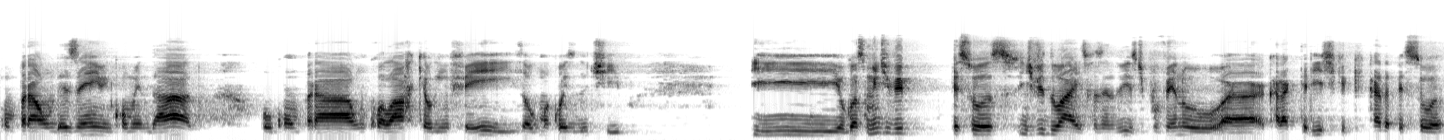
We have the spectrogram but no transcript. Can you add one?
comprar um desenho encomendado ou comprar um colar que alguém fez, alguma coisa do tipo. E eu gosto muito de ver pessoas individuais fazendo isso, tipo, vendo a característica que cada pessoa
